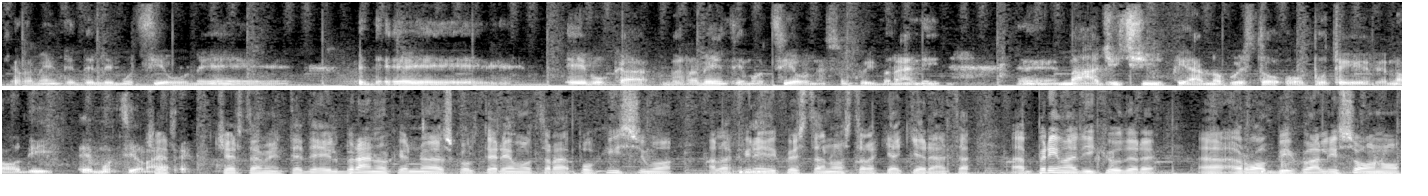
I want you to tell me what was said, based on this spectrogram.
chiaramente dell'emozione ed è, evoca veramente emozione, sono quei brani eh, magici che hanno questo potere no, di emozionare. Cert- certamente, ed è il brano che noi ascolteremo tra pochissimo alla fine di questa nostra chiacchierata. Uh, prima di chiudere, uh, Robby, quali sono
